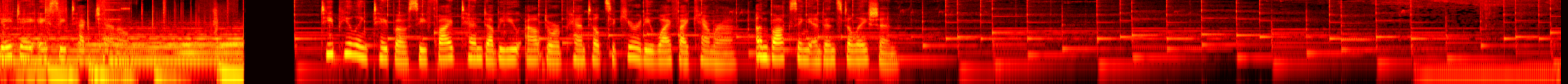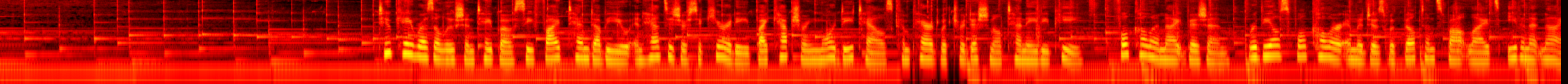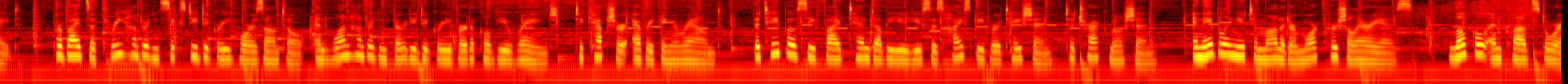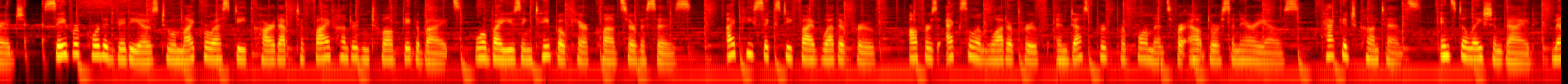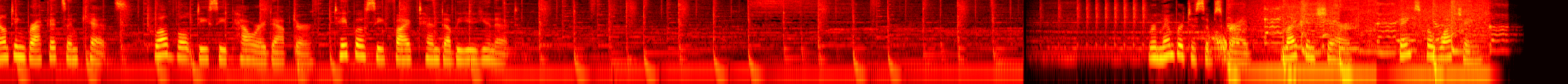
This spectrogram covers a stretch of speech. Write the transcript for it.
JJAC Tech Channel. TP-Link Tapo C510W Outdoor Pan-Tilt Security Wi-Fi Camera, Unboxing and Installation. 2K resolution Tapo C510W enhances your security by capturing more details compared with traditional 1080p. Full color night vision reveals full color images with built-in spotlights even at night. Provides a 360 degree horizontal and 130 degree vertical view range to capture everything around. The Tapo C510W uses high-speed rotation to track motion enabling you to monitor more crucial areas. Local and cloud storage, save recorded videos to a microSD card up to 512 GB or by using TapoCare cloud services. IP65 weatherproof, offers excellent waterproof and dustproof performance for outdoor scenarios. Package contents, installation guide, mounting brackets and kits, 12 volt DC power adapter, Tapo C510W unit, Remember to subscribe, like and share. Thanks for watching.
